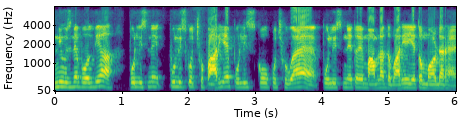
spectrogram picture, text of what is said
न्यूज़ ने बोल दिया पुलिस ने पुलिस को छुपा रही है पुलिस को कुछ हुआ है पुलिस ने तो ये मामला दबा रही है ये तो मर्डर है।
